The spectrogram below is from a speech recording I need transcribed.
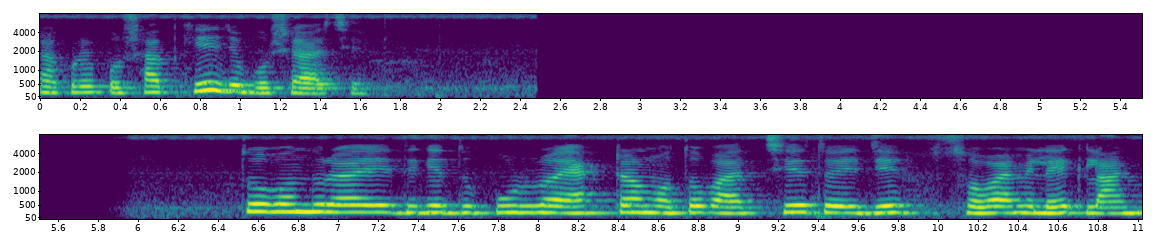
ঠাকুরের প্রসাদ খেয়ে যে বসে আছে। তো বন্ধুরা, এদিকে দুপুর একটার মতো বাজছে। তো এই যে সবাই মিলে লাঞ্চ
